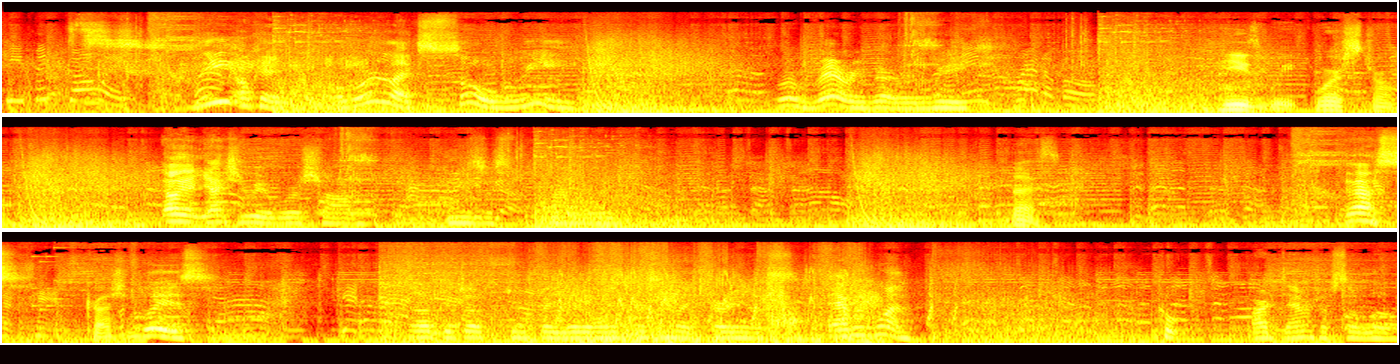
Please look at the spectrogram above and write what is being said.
Keep it going. We okay. well, we're like so weak. We're very very weak. He's weak. We're strong. Oh yeah, yeah, actually we're, we're strong. He's just very weak. Nice. Yes, Crush him. please. Oh, good job, Junpei. You're the only person like carrying us. And we won. Cool. Our damage was so low.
